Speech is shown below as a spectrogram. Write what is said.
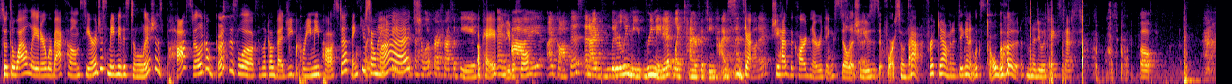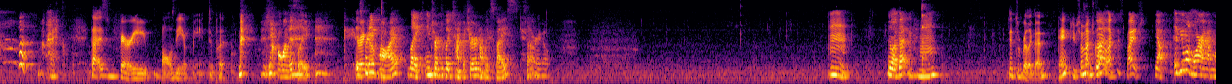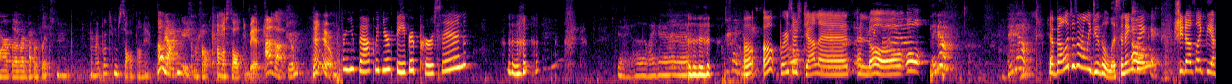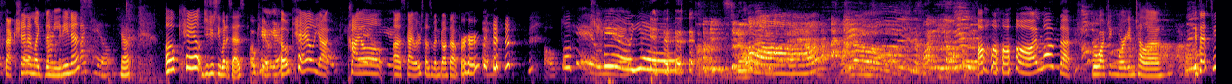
So it's a while later, we're back home. Sierra just made me this delicious pasta. Look how good this looks. It's like a veggie creamy pasta. Thank you Like so much. favorite. It's a HelloFresh recipe. Okay, and beautiful. I, I got this and I've literally me- remade it like 10 or 15 times since I got it. she has the card and everything still that she uses it for. So yeah, frick yeah, I'm gonna dig in. It looks so good. I'm gonna do a taste test. Oh. okay. That is very ballsy of me to put. Yeah, honestly. okay, here It's I pretty go. hot, like in terms of like temperature, not like spice. So Here I go. Mmm. you like it? Mm-hmm. It's really good. Thank you so much. Good. Oh, I like the spice. Yeah. If you want more, I have more of the red pepper flakes. I might put some salt on it. Oh yeah, I can get you some more salt. I'm a salty bitch. I got you. Thank you. Are you back with your favorite person? oh, oh, Bruiser's jealous. Hello. Oh. Lay down. Lay down. Yeah, Bella doesn't really do the listening Oh, thing. okay. She does like the affection and like the neediness. Kale. Yeah. Okay. Did you see what it says? Okay, yeah. Okay, yeah. Kyle, uh, Skylar's husband got that for her. Okay, Hell yeah. Oh, I love that. We're watching Morgan Cella. It says T.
